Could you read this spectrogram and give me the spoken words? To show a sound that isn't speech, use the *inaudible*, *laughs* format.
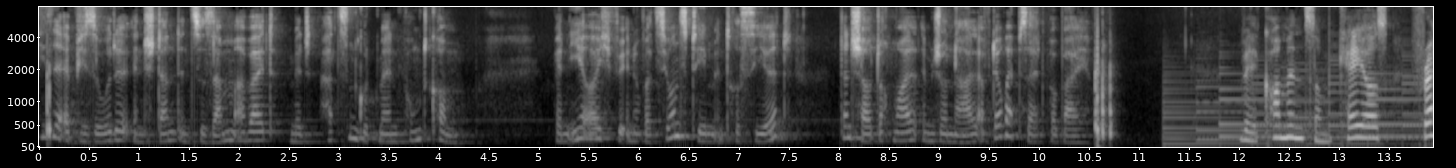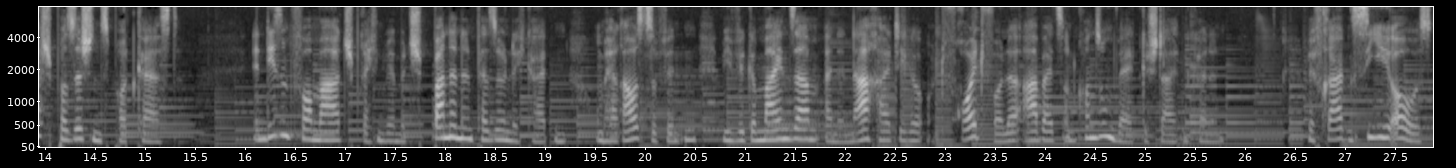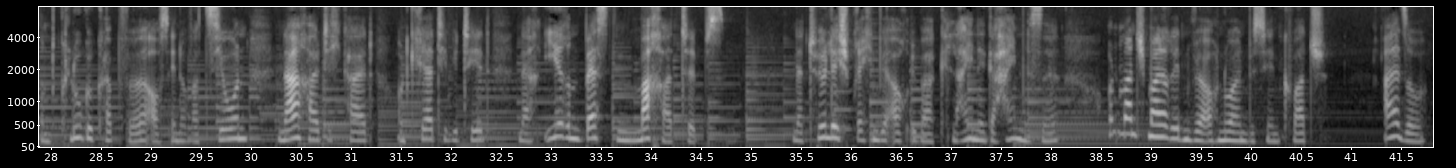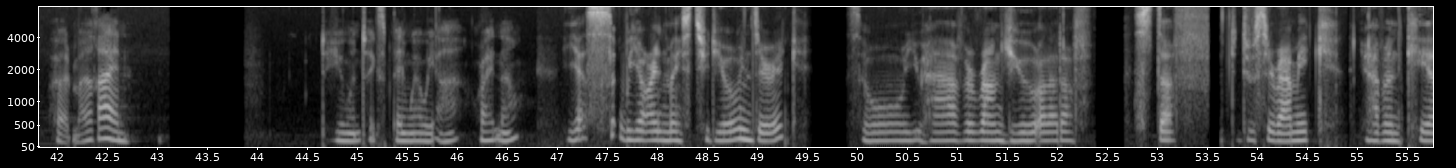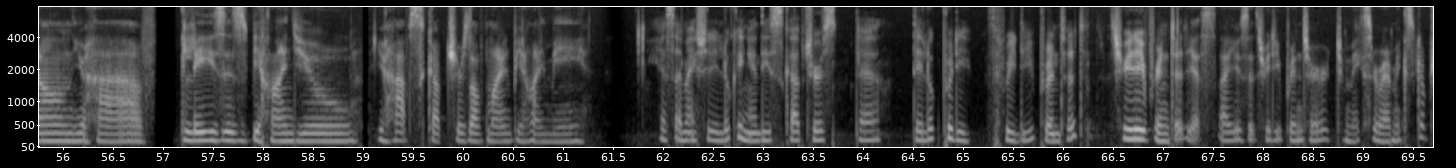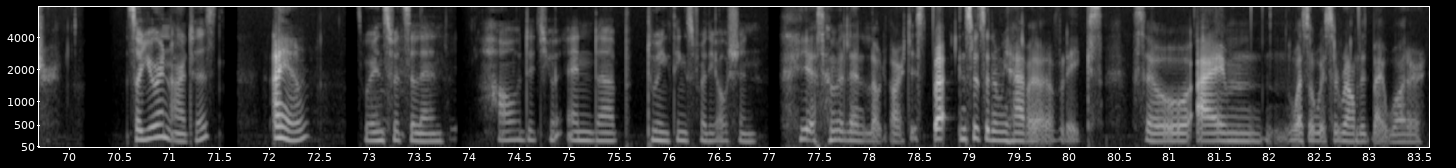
Diese Episode entstand in Zusammenarbeit mit hudsongoodman.com. Wenn ihr euch für Innovationsthemen interessiert, dann schaut doch mal im Journal auf der Website vorbei. Willkommen zum Chaos Fresh Positions Podcast. In diesem Format sprechen wir mit spannenden Persönlichkeiten, um herauszufinden, wie wir gemeinsam eine nachhaltige und freudvolle Arbeits- und Konsumwelt gestalten können. Wir fragen CEOs und kluge Köpfe aus Innovation, Nachhaltigkeit und Kreativität nach ihren besten Machertipps. Natürlich sprechen wir auch über kleine Geheimnisse und manchmal reden wir auch nur ein bisschen Quatsch. Also, hört mal rein. Do you want to explain where we are right now? Yes, we are in my studio in Zurich. So you have around you a lot of stuff to do ceramic. You have a kiln, you have glazes behind you, you have sculptures of mine behind me. Yes, I'm actually looking at these sculptures. They're, they look pretty 3D printed. 3D printed, yes. I use a 3D printer to make ceramic sculpture. So you're an artist. I am. We're in Switzerland. How did you end up doing things for the ocean? *laughs* Yes, I'm a landlocked artist, but in Switzerland we have a lot of lakes, so I was always surrounded by water,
